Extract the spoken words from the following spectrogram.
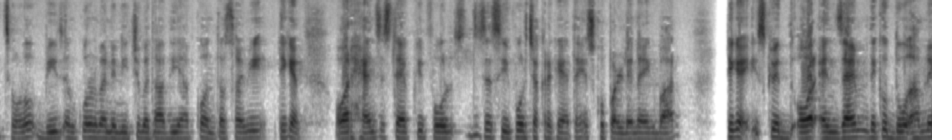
छोड़ो, बीज अंकुरण मैंने नीचे बता दिया आपको अंतस्वी ठीक है? और हैंस स्टेप की फोर जिसे सी फोर चक्र कहते हैं, इसको पढ़ लेना एक बार, ठीक है? इसके और एंजाइम देखो दो, हमने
